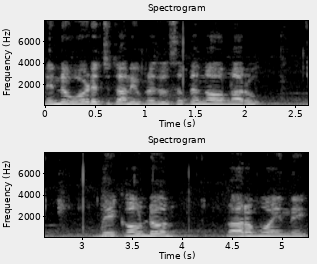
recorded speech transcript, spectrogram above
నిన్ను ఓడించడానికి ప్రజలు సిద్ధంగా ఉన్నారు. మీ కౌంట్ డౌన్ ప్రారంభమైంది.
